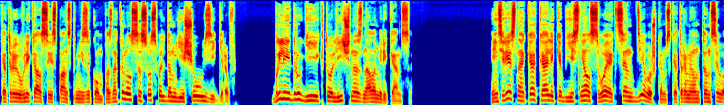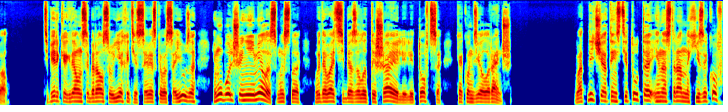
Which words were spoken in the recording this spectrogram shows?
который увлекался испанским языком, познакомился с Освальдом еще у Зигеров. Были и другие, кто лично знал американца. Интересно, как Алик объяснял свой акцент девушкам, с которыми он танцевал. Теперь, когда он собирался уехать из Советского Союза, ему больше не имело смысла выдавать себя за латыша или литовца, как он делал раньше. В отличие от Института иностранных языков,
